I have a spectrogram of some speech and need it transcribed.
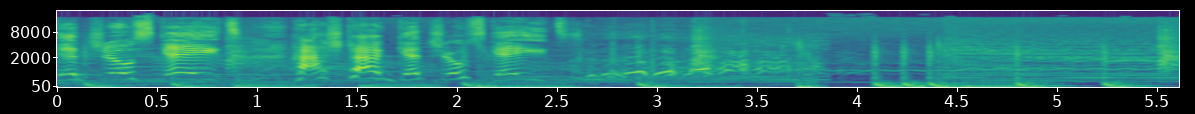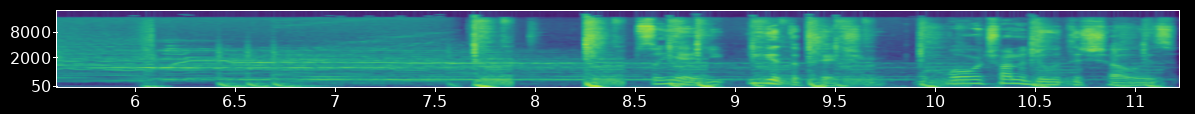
Get your skates. Hashtag get your skates. So, yeah, you, you get the picture. What we're trying to do with the show is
